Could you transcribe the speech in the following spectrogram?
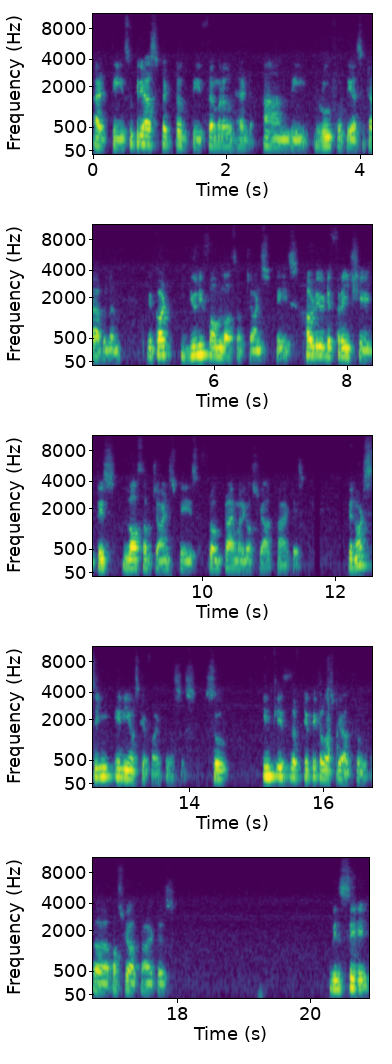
at the superior aspect of the femoral head and the roof of the acetabulum we got uniform loss of joint space. How do you differentiate this loss of joint space from primary osteoarthritis? We're not seeing any osteophytosis. So in cases of typical uh, osteoarthritis, we'll say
